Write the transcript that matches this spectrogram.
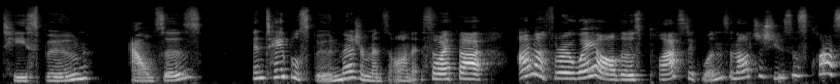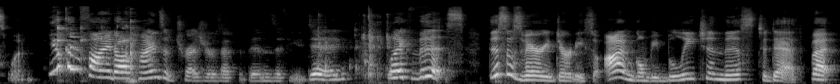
teaspoon, ounces, and tablespoon measurements on it. So I thought, I'm gonna throw away all those plastic ones and I'll just use this glass one. You can find all kinds of treasures at the bins if you dig, like this. This is very dirty, so I'm gonna be bleaching this to death. But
